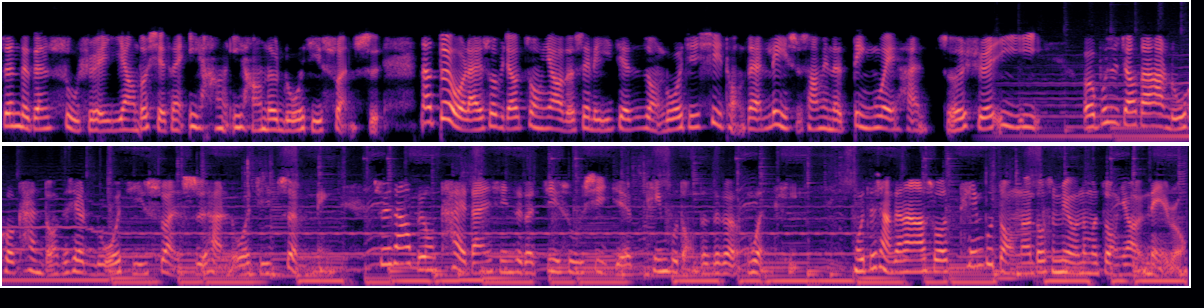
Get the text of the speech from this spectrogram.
真的跟数学一样，都写成一行一行的逻辑算式。那对我来说比较重要的是理解这种逻辑系统在历史上面的定位和哲学意义，而不是教大家如何看懂这些逻辑算式和逻辑证明。所以大家不用太担心这个技术细节听不懂的这个问题。我只想跟大家说，听不懂呢都是没有那么重要的内容，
